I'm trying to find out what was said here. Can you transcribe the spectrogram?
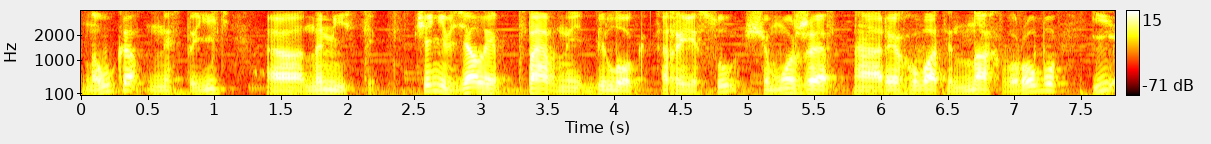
наука не стоїть на місці. Вчені взяли певний білок рису, що може реагувати на хворобу, і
